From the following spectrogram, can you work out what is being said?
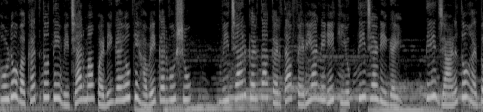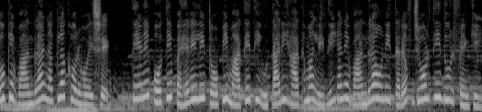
થોડો વખત તો તે વિચારમાં પડી ગયો કે હવે કરવું શું? વિચાર કરતા કરતા ફેરિયાને એક યુક્તિ જડી ગઈ. તે જાણતો હતો કે વાંદરા નકલખોર હોય છે. તેણે પોતે પહેરેલી ટોપી માથેથી ઉતારી હાથમાં લીધી અને વાંદરાઓની તરફ જોરથી દૂર ફેંકી.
